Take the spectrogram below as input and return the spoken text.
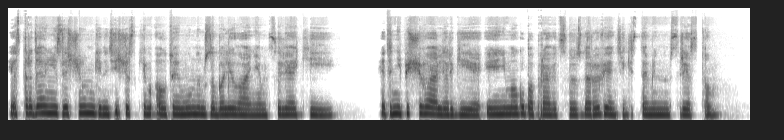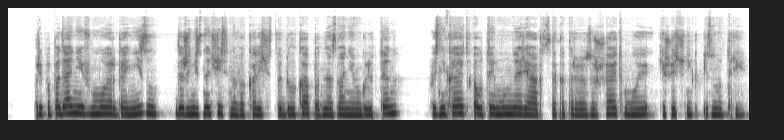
Я страдаю неизлечимым генетическим аутоиммунным заболеванием, целиакией. Это не пищевая аллергия, и я не могу поправить свое здоровье антигистаминным средством. При попадании в мой организм даже незначительного количества белка под названием глютен возникает аутоиммунная реакция, которая разрушает мой кишечник изнутри.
